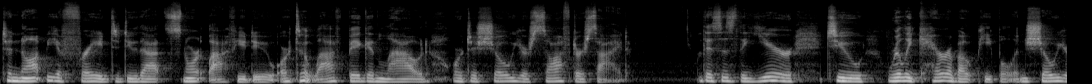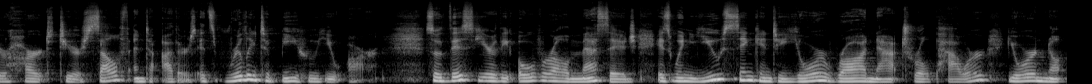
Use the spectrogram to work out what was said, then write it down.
to not be afraid to do that snort laugh you do, or to laugh big and loud, or to show your softer side. This is the year to really care about people and show your heart to yourself and to others. It's really to be who you are. So, this year, the overall message is when you sink into your raw, natural power, your, not,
